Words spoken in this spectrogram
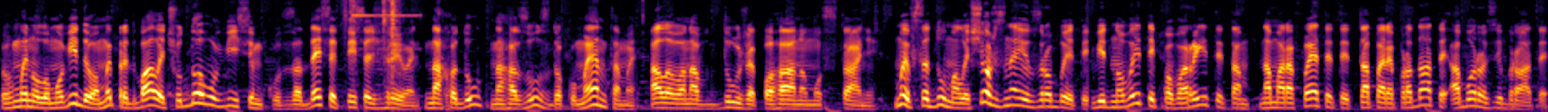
В минулому відео ми придбали чудову вісімку за 10 тисяч гривень на ходу, на газу з документами, але вона в дуже поганому стані. Ми все думали, що ж з нею зробити: відновити, поварити, там намарафетити та перепродати або розібрати.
